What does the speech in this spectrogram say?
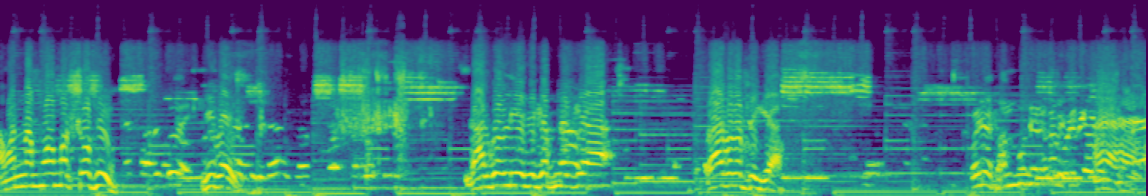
আমার নাম মোহাম্মদ শফিক। জি ভাই। গাছগুলো নিয়েছে কি আপনার গিয়া রায়বাজার থেকে হ্যাঁ হ্যাঁ হ্যাঁ।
